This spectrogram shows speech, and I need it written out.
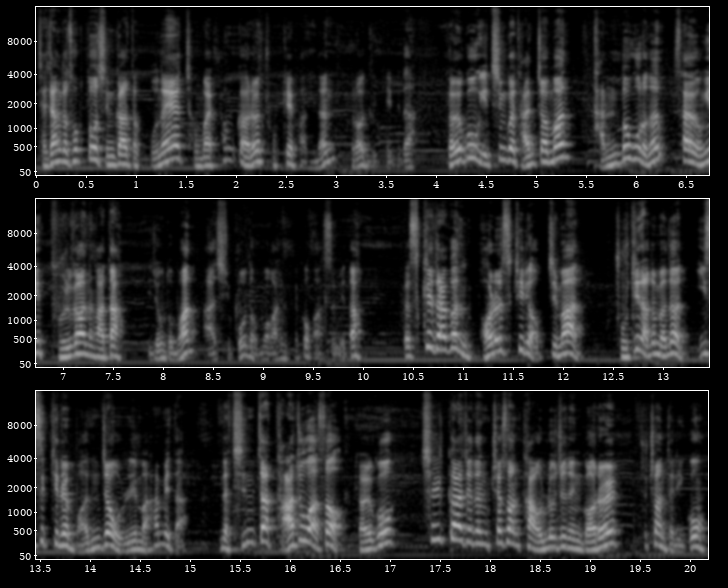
재장전 속도 증가 덕분에 정말 평가를 좋게 받는 그런 느낌입니다. 결국 이 친구의 단점은 단독으로는 사용이 불가능하다. 이 정도만 아시고 넘어가시면 될 것 같습니다. 스킬작은 버릴 스킬이 없지만 굳이 놔두면은 이 스킬을 먼저 올릴만 합니다. 근데 진짜 다 좋아서 결국 7까지는 최소한 다 올려주는 거를 추천드리고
